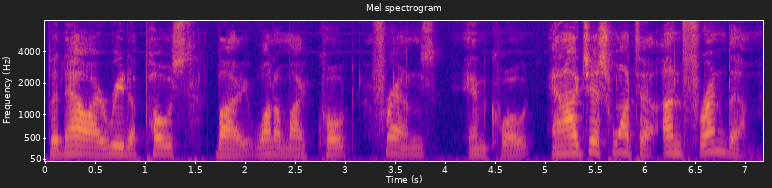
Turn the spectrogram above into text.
But now I read a post by one of my quote friends, end quote, and I just want to unfriend them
